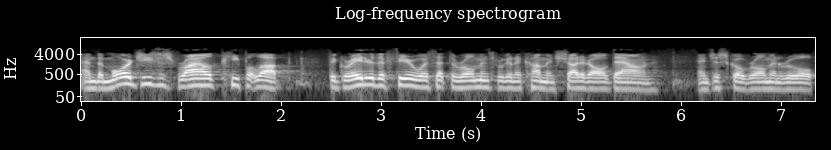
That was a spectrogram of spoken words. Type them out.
And the more Jesus riled people up, the greater the fear was that the Romans were going to come and shut it all down and just go Roman rule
